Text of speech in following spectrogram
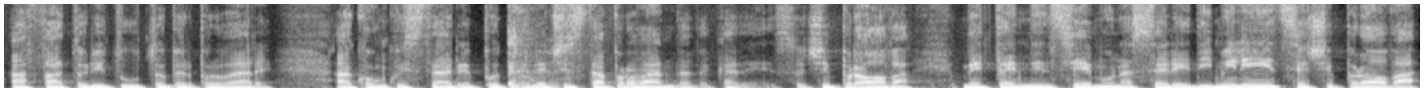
ha fatto di tutto per provare a conquistare il potere. Ci sta provando adesso, ci prova mettendo insieme una serie di milizie, ci prova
